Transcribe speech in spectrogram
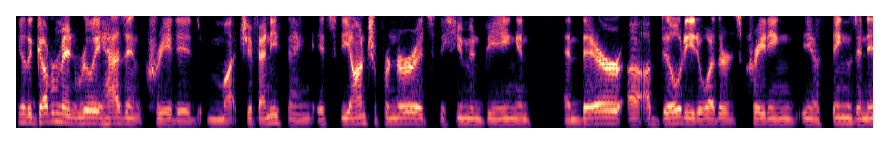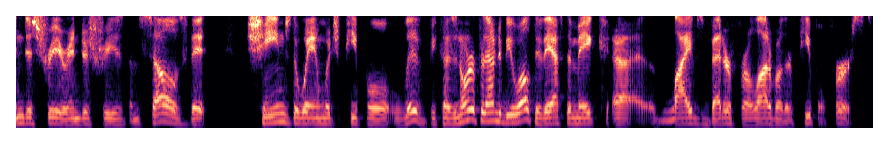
you know the government really hasn't created much if anything. It's the entrepreneur it's the human being and and their uh, ability to whether it's creating you know things in industry or industries themselves that change the way in which people live because in order for them to be wealthy they have to make uh, lives better for a lot of other people first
